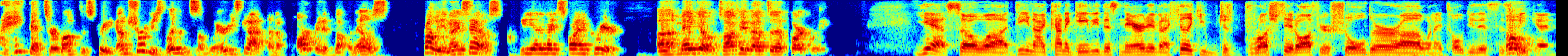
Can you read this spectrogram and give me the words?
I hate that term, off the street. I'm sure he's living somewhere. He's got an apartment, if nothing else. Probably a nice house. He had a nice, fine career. Uh, Mango, talk to me about uh, Barkley. Yeah, so uh, Dean, I kind of gave you this narrative, and I feel like you just brushed it off your shoulder uh, when I told you this this Oh. weekend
